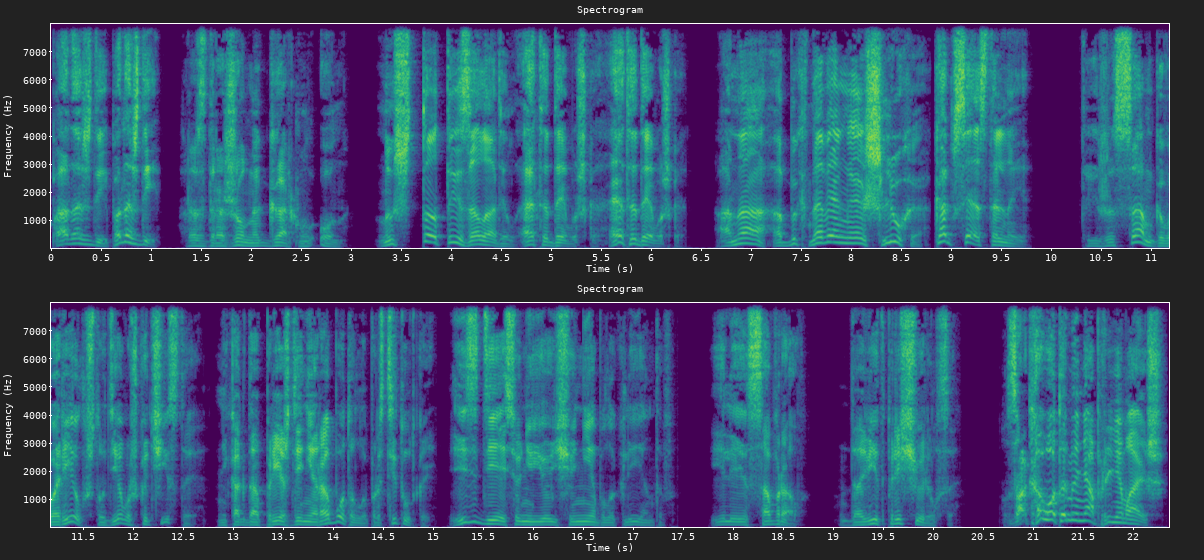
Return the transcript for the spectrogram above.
«Подожди, подожди!» — раздраженно гаркнул он. «Ну что ты заладил? Это девушка, это девушка. Она обыкновенная шлюха, как все остальные. Ты же сам говорил, что девушка чистая, никогда прежде не работала проституткой. И здесь у нее еще не было клиентов. Или соврал. Давид прищурился. «За кого ты меня принимаешь?»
